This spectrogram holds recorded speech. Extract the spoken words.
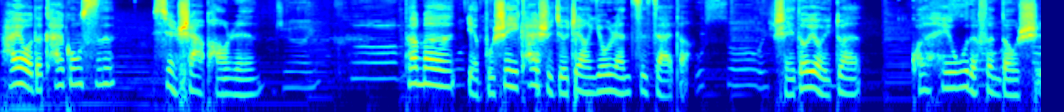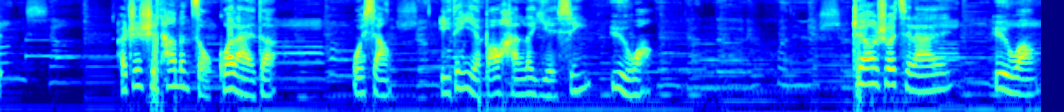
还有的开公司，羡煞旁人。他们也不是一开始就这样悠然自在的，谁都有一段关黑屋的奋斗史，而支持他们走过来的。我想，一定也包含了野心、欲望。这样说起来，欲望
